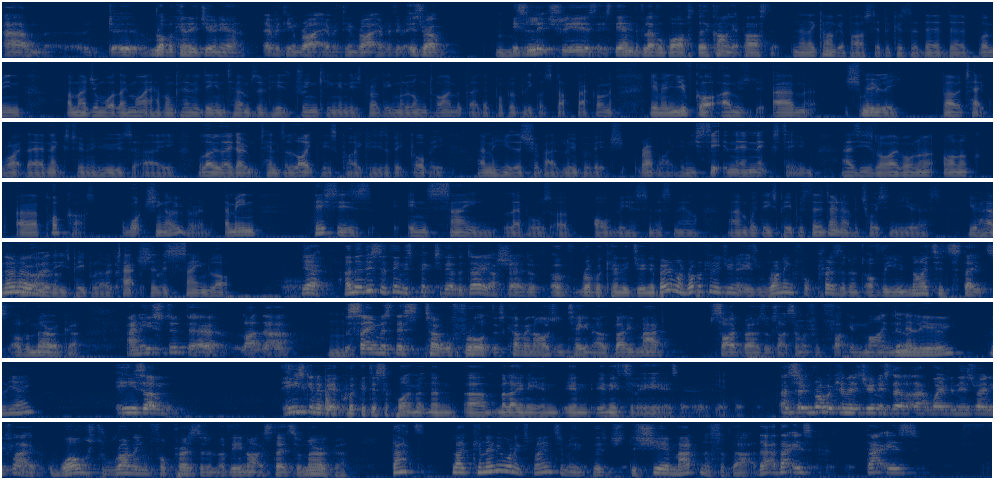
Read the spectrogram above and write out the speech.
um, Robert Kennedy Jr. Everything right, everything right, everything. Israel. Mm-hmm. It's literally is. It's the end of level boss. They can't get past it. No, they can't get past it because they're, they're, I mean, imagine what they might have on Kennedy in terms of his drinking and his drugging a long time ago. They probably got stuff back on him, and you've got um um Shmuley. Boteach right there next to him, who's a although they don't tend to like this guy because he's a bit gobby. Um, he's a Chabad Lubavitch rabbi, and he's sitting there next to him as he's live on a on a uh, podcast, watching over him. I mean, this is insane levels of obviousness now um, with these people. So they don't have a choice in the US. You have No, no, all of these people are attached to this same lot. Yeah, and then this is the thing. This picture the other day I shared of, of Robert Kennedy Jr. Bear in mind, Robert Kennedy Jr. is running for president of the United States of America, and he stood there like that, the same as this total fraud that's come in Argentina. The bloody mad sideburns looks like someone from fucking Minder. Milei, Milei. he's um he's going to be a quicker disappointment than um, Meloni in, in, in Italy he is. And so Robert Kennedy Jr. is there like that waving the Israeli flag whilst running for president of the United States of America. That's like, can anyone explain to me the, the sheer madness of that? That that is that is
